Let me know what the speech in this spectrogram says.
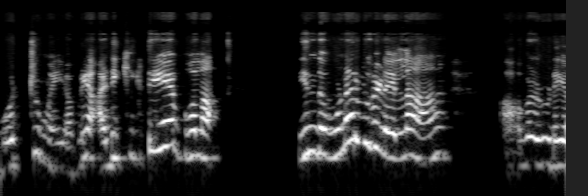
ஒற்றுமை அப்படியே அடுக்கிக்கிட்டே போலாம். இந்த உணர்வுகள் எல்லாம் அவருடைய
